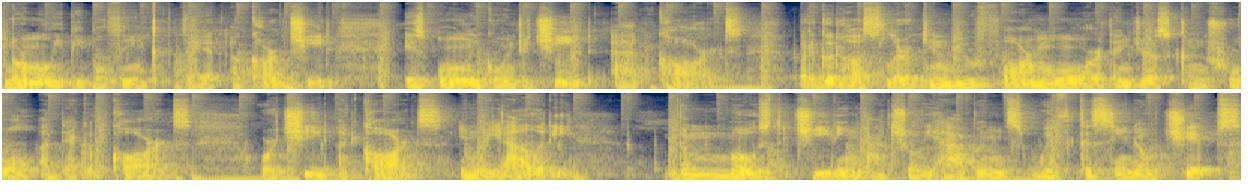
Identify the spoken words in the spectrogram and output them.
Normally, people think that a card cheat is only going to cheat at cards, but a good hustler can do far more than just control a deck of cards or cheat at cards. In reality, the most cheating actually happens with casino chips,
